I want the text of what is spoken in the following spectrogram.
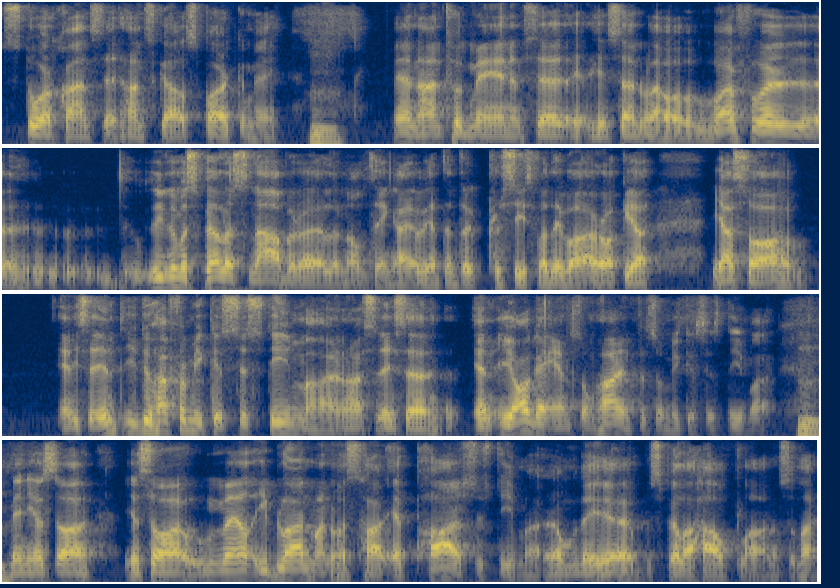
stor chans att han ska sparka mig. Mm. Men han tog mig in och sa, varför uh, du måste spela snabbare eller någonting. Jag vet inte precis vad det var. Och jag, jag sa, och sa, du har för mycket systemar. Jag, sa, jag är en som har inte så mycket systemar. Mm. Men jag sa, jag sa men ibland man måste ha ett par systemar. Om det är spela halvplan och sådär.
